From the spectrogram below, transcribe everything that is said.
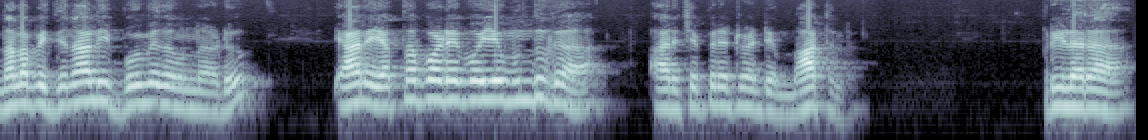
నలభై దినాలు ఈ భూమి మీద ఉన్నాడు. ఆయన ఎత్తబడబోయే ముందుగా ఆయన చెప్పినటువంటి మాటలు. ప్రియులరా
